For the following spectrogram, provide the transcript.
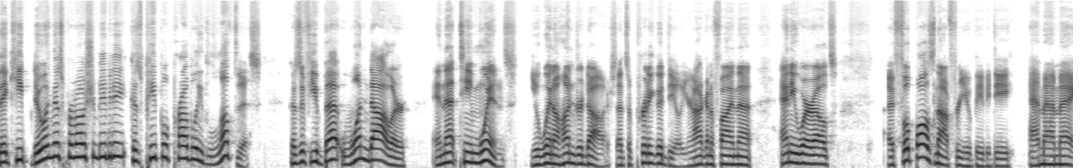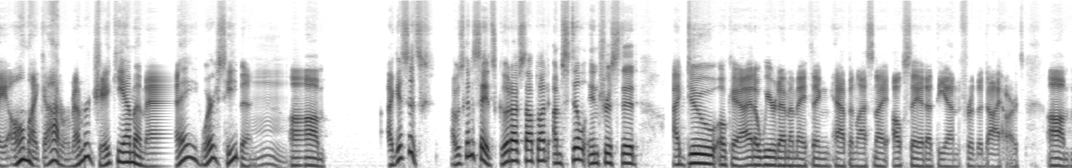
they keep doing this promotion, BBD? Because people probably love this. Because if you bet one dollar and that team wins, you win a hundred dollars. That's a pretty good deal. You're not going to find that anywhere else. If football's not for you, BBD, MMA. Oh my God! Remember Jakey MMA? Where's he been? Mm. Um, I guess it's. I was gonna say it's good. I've stopped watching. I'm still interested. I do. Okay, I had a weird MMA thing happen last night. I'll say it at the end for the diehards. Um,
